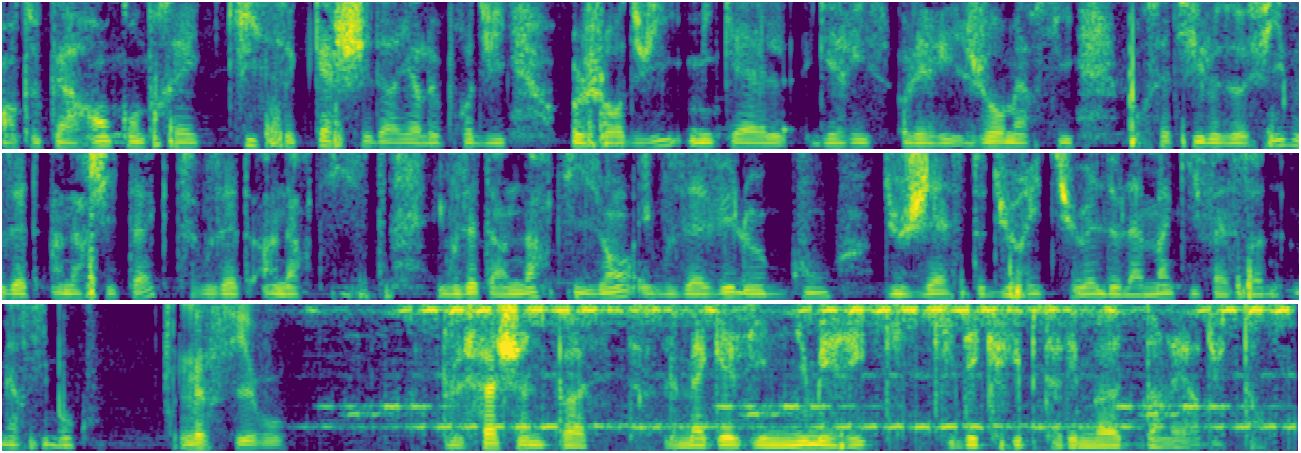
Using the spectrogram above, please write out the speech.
en tout cas rencontré qui se cachait derrière le produit aujourd'hui. Michael Guéris-Oléry, je vous remercie pour cette philosophie. Vous êtes un architecte, vous êtes un artiste et vous êtes un artisan et vous avez le goût du geste, du rituel, de la main qui façonne. Merci beaucoup. Merci à vous. Le Fashion Post, le magazine numérique qui décrypte les modes dans l'air du temps.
